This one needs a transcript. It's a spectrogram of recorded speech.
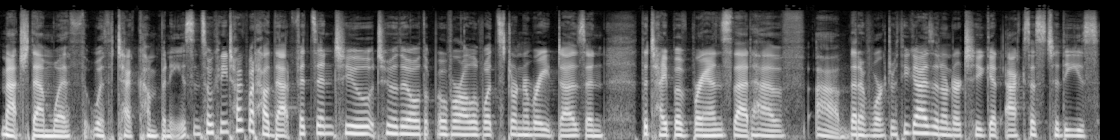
match them with with tech companies. And so, can you talk about how that fits into to the, overall of what Store Number Eight does and the type of brands that have um, that have worked with you guys in order to get access to these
